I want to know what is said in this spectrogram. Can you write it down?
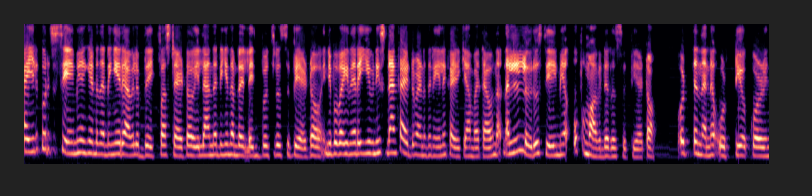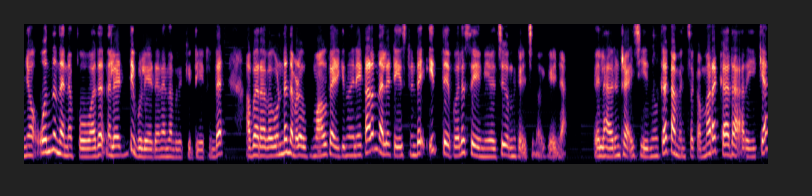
കയ്യിൽ കുറച്ച് സേമിയ ഒക്കെ ഉണ്ടെന്നുണ്ടെങ്കിൽ രാവിലെ ബ്രേക്ക്ഫാസ്റ്റ് ആയിട്ടോ ഇല്ലാന്നുണ്ടെങ്കിൽ നമ്മുടെ ലഞ്ച് ബോക്സ് റെസിപ്പി ആയിട്ടോ ഇനിയിപ്പോ വൈകുന്നേരം ഈവനിങ് സ്നാക്ക് ആയിട്ട് വേണമെന്നുണ്ടെങ്കിലും കഴിക്കാൻ പറ്റാവുന്ന നല്ലൊരു സേമിയ ഉപ്പുമാവിന്റെ റെസിപ്പി ആട്ടോ. ഒട്ടും തന്നെ ഒട്ടിയോ കൊഴിഞ്ഞോ ഒന്നും തന്നെ പോവാതെ നല്ല അടിപൊളിയായിട്ട് തന്നെ നമുക്ക് കിട്ടിയിട്ടുണ്ട്. അപ്പൊ റവ കൊണ്ട് നമ്മുടെ ഉപ്പുമാവ് കഴിക്കുന്നതിനേക്കാളും നല്ല ടേസ്റ്റ് ഉണ്ട്. ഇതേപോലെ സേമിയ വെച്ച് ഒന്ന് കഴിച്ചു നോക്കി കഴിഞ്ഞാൽ എല്ലാവരും ട്രൈ ചെയ്ത് നോക്കുക കമന്റ്സ് ഒക്കെ മറക്കാതെ അറിയിക്കുക.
